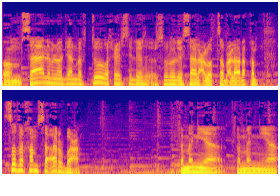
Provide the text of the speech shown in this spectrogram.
أم سالم المجال مفتوح يرسل يرسلوا لي رسالة على الواتساب على رقم 054 ثمانية ثمانية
